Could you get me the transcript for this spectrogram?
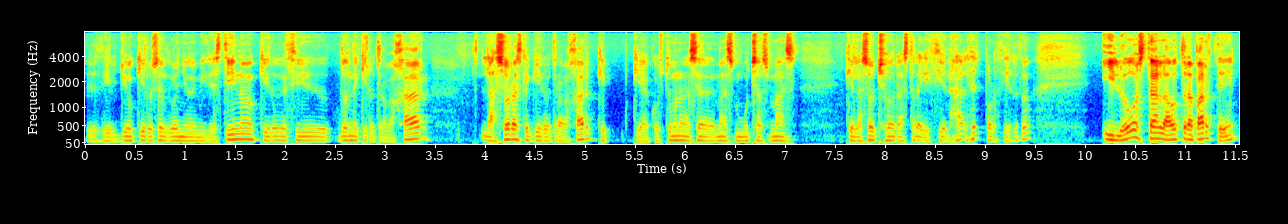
es decir, yo quiero ser dueño de mi destino, quiero decidir dónde quiero trabajar, las horas que quiero trabajar, que, que acostumbran a ser además muchas más que las ocho horas tradicionales, por cierto. Y luego está la otra parte,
